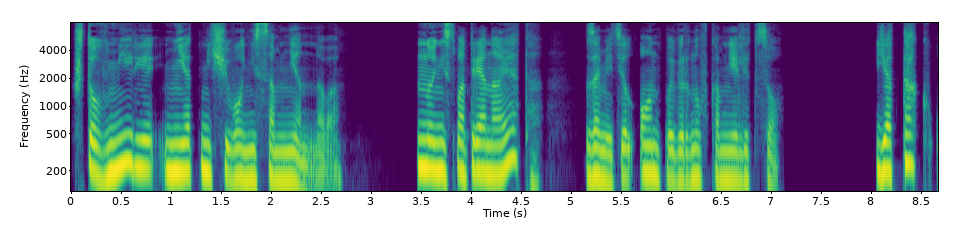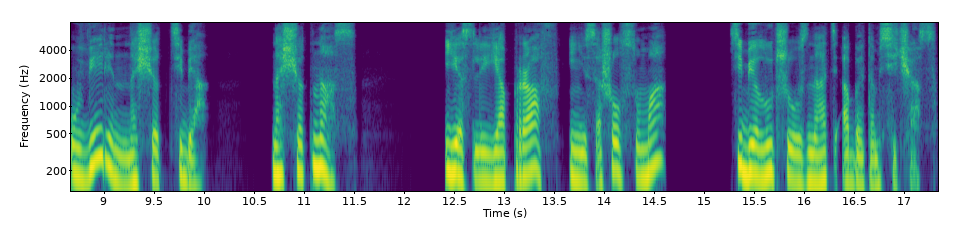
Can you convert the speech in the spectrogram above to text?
что в мире нет ничего несомненного. Но, несмотря на это, — заметил он, повернув ко мне лицо, — я так уверен насчет тебя, насчет нас. Если я прав и не сошел с ума, тебе лучше узнать об этом сейчас.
